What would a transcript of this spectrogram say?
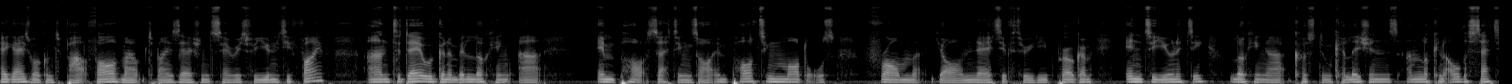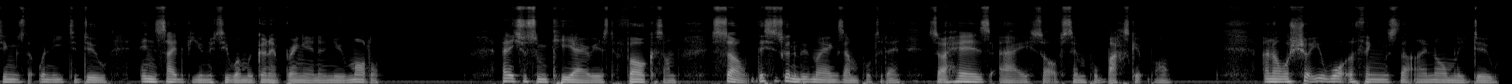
Hey guys, welcome to part 4 of my optimization series for Unity 5 and today we're going to be looking at import settings or importing models from your native 3D program into Unity, looking at custom collisions and looking at all the settings that we need to do inside of Unity when we're going to bring in a new model. And it's just some key areas to focus on. So this is going to be my example today. So here's a sort of simple basketball and I will show you what the things that I normally do.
